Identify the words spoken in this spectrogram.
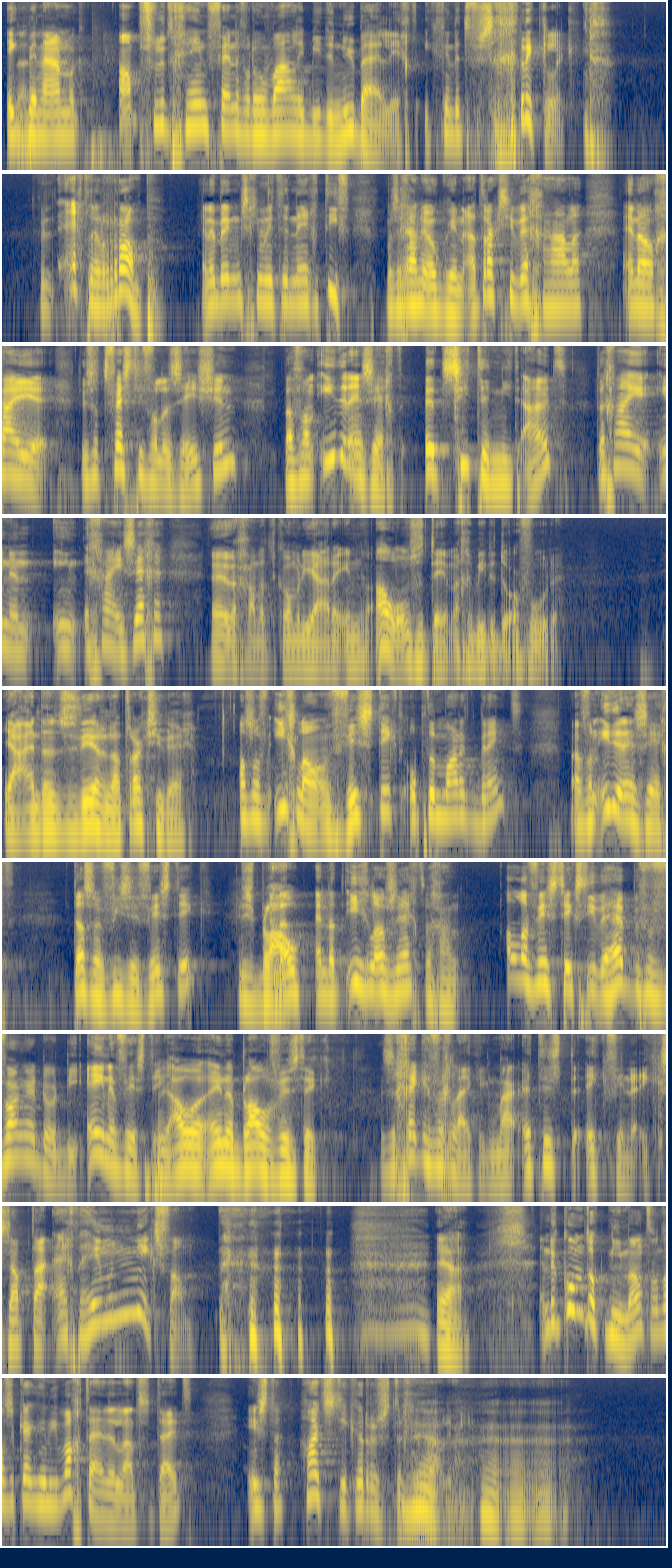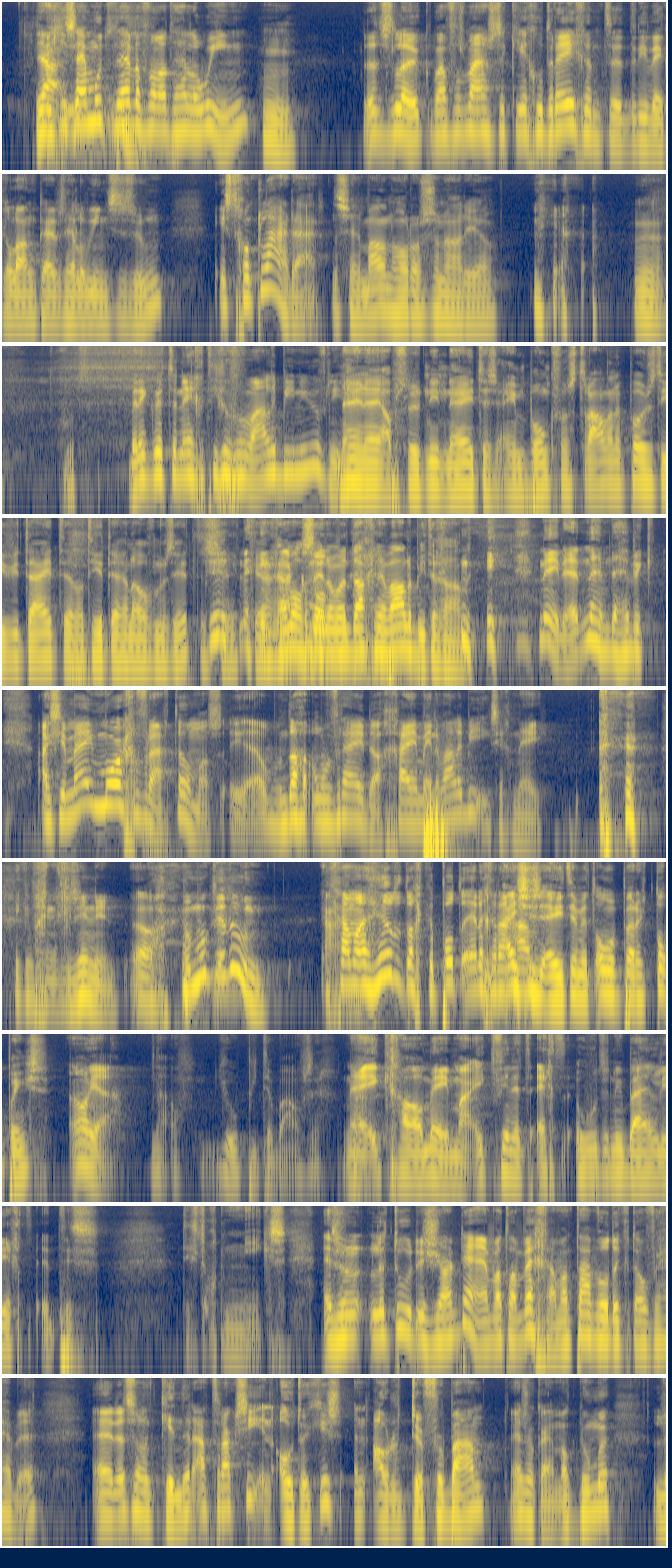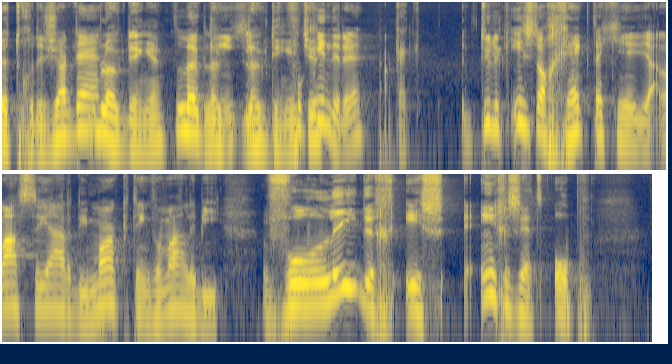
Ik Nee. ben namelijk absoluut geen fan van hoe Walibi er nu bij ligt. Ik vind het verschrikkelijk. ik vind het echt een ramp. En dan ben ik misschien weer te negatief. Maar ze gaan nu ook weer een attractie weghalen. En dan ga je, dus dat festivalization, waarvan iedereen zegt, het ziet er niet uit. Dan ga je, in een, in, ga je zeggen, eh, we gaan het de komende jaren in al onze themagebieden doorvoeren. Ja, en dat is weer een attractie weg. Alsof Iglo een visstick op de markt brengt. Waarvan iedereen zegt, dat is een vieze visstick. Die is En blauw. dat, en dat Iglo zegt, we gaan alle vissticks die we hebben vervangen door die ene visstick. Die oude ene blauwe visstick. Dat is een gekke vergelijking, maar het is, ik, vind, ik snap daar echt helemaal niks van. Ja. En er komt ook niemand, want als ik kijk naar die wachttijden de laatste tijd, is het hartstikke rustig in Ja. Walibi. Ja, ja, ja. Weet je, zij moeten het hebben van het Halloween. Hmm. Dat is leuk, maar volgens mij als het een keer goed regent eh, drie weken lang tijdens het Halloween seizoen, is het gewoon klaar daar. Dat is helemaal een horror scenario. Ja. Ja. Ben ik weer te negatief over Walibi nu of niet? Nee, nee, absoluut niet. Nee, het is één bonk van stralende positiviteit eh, wat hier tegenover me zit. Dus ik Nee, heb helemaal zin op. om een dagje naar Walibi te gaan. Nee, dat, nee, dat heb ik. Als je mij morgen vraagt, Thomas, eh, op een, dag, op een vrije dag, ga je mee naar Walibi? Ik zeg nee. ik heb geen zin in. Oh. Wat moet ik dat doen? Ik ga me heel de dag kapot ergeren aan... IJsjes eten met onbeperkt toppings. Oh ja. Nou, joh, Pieter Bouw zeg. Nee, ik ga wel mee, maar ik vind het echt, hoe het er nu bij ligt, het is, is toch niks. En zo'n Le Tour de Jardin, wat dan weggaat, want daar wilde ik het over hebben. Eh, dat is zo'n kinderattractie in autootjes, een oude tufferbaan, hè, zo kan je hem ook noemen. Le Tour de Jardin. Leuk dingen. Leuk dingetje. leuk dingetje. Voor kinderen. Nou, kijk, natuurlijk is het toch gek dat je de laatste jaren die marketing van Walibi volledig is ingezet op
